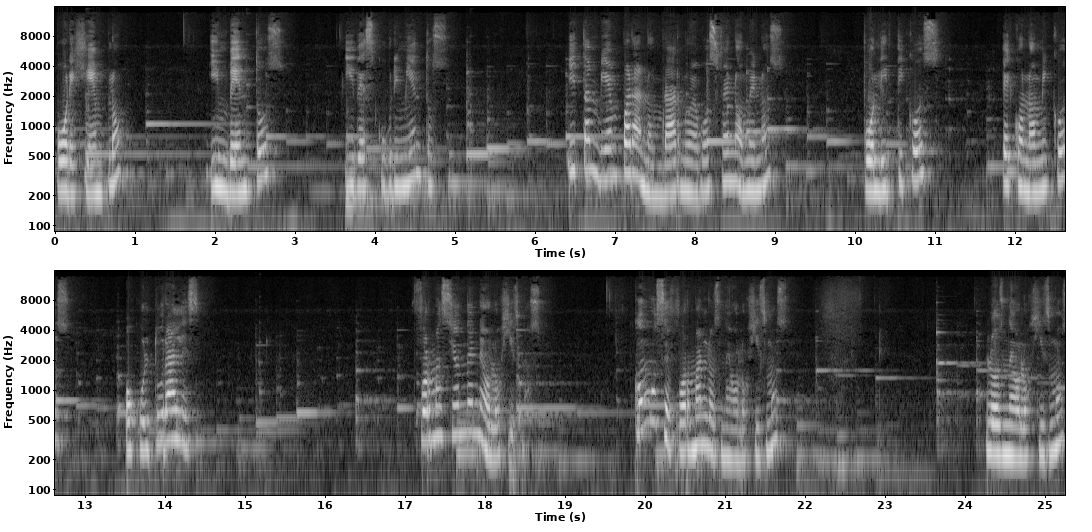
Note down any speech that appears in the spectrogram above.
Por ejemplo, inventos y descubrimientos. Y también para nombrar nuevos fenómenos políticos, económicos o culturales. Formación de neologismos. ¿Cómo se forman los neologismos? Los neologismos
